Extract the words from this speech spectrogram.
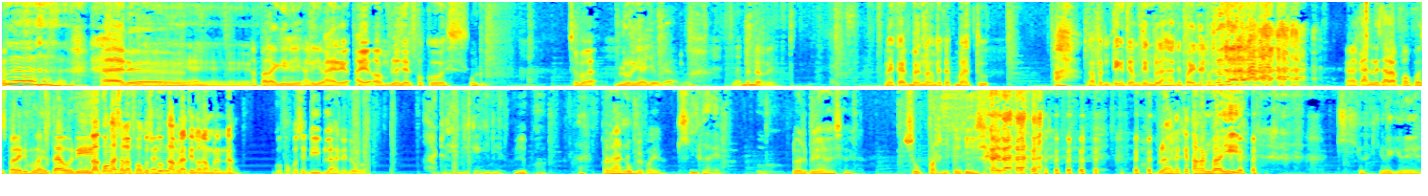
Wah. Aduh. Apalagi nih Aryo. Ayo, ayo Om belajar fokus. Waduh. Coba Blurnya aja udah nggak bener nih. nekat berenang dekat batu. Ah, nggak penting itu yang penting belahannya Pak ini Pak. Nah, kan lu salah fokus. Padahal ini mau ngasih tahu nih. Enggak, gue nggak salah fokus. Gue nggak merhatiin orang berenang. Gue fokusnya di belahannya doang. ada yang kayak gini ya. Iya Pak. Ranum ya Pak ya. Gila ya. Luar biasa. ya. Super nih kayak. Belahannya kayak tangan bayi ya. Gila, gila, gila ya.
